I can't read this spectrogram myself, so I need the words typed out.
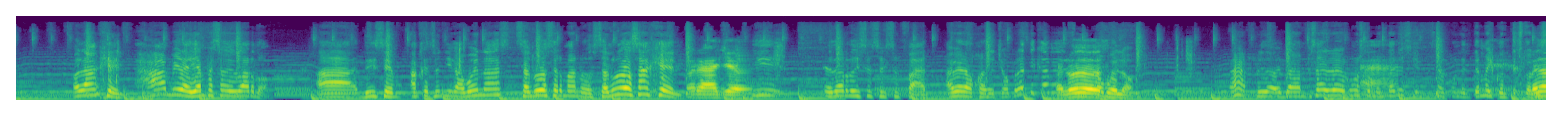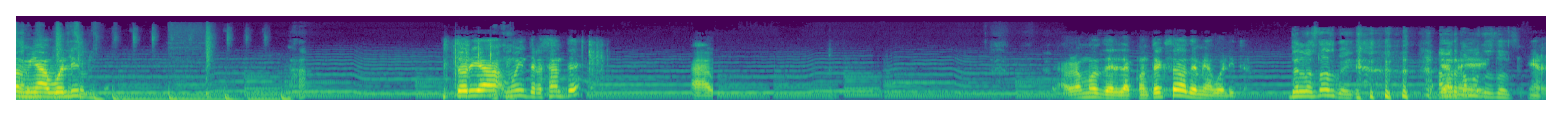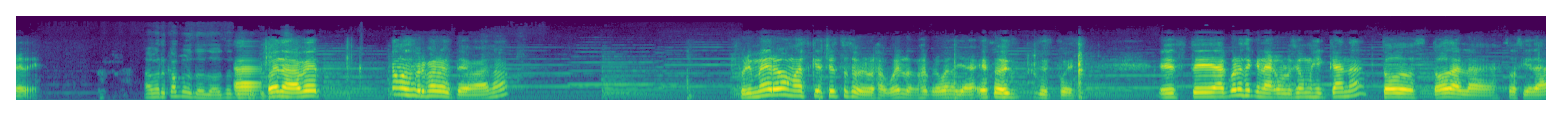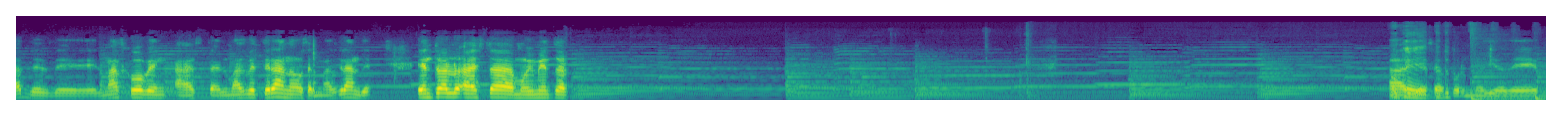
Hola Ángel. Ah, mira, ya empezó Eduardo. Ah, dice Ángel Zúñiga, buenas. Saludos, hermanos. Saludos, Ángel. Hola, yo. Y Eduardo dice, soy su fan. A ver, Juan de Chavo, platícame. Saludos. Abuelo. Ah, para empezar a leer algunos ah. comentarios y empezar con el tema y contextualizar. Bueno, mi abuelito. Ajá. Historia okay. muy interesante. Ah. ¿Hablamos del contexto o de mi abuelita? De los dos, güey. Abarcamos los dos. Enredé. Abarcamos los dos. Ah, bueno, a ver. Vamos primero el tema, ¿no? Primero, más que hecho esto sobre los abuelos, ¿no? pero bueno, ya, eso es después. Este, acuérdense que en la Revolución Mexicana, todos, toda la sociedad, desde el más joven hasta el más veterano, o sea, el más grande, entró a, a este movimiento Ok, ya sea por medio de...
